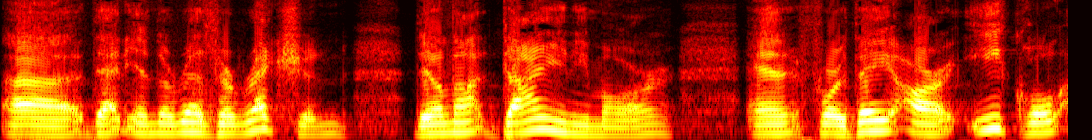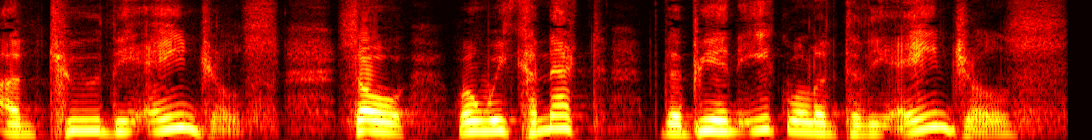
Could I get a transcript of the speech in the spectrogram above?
uh, that in the resurrection they'll not die anymore, and for they are equal unto the angels. So when we connect the being equal unto the angels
